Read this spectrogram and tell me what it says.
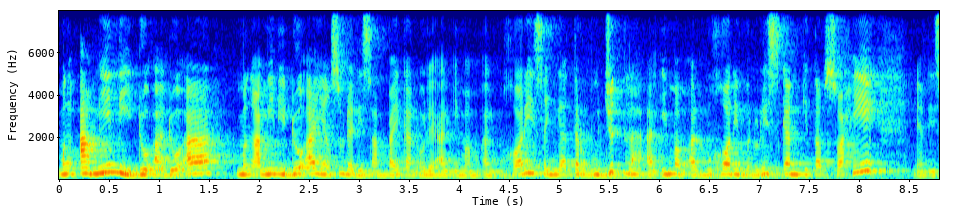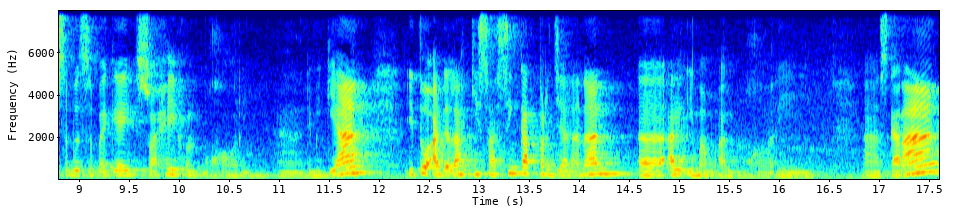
mengamini doa-doa, mengamini doa yang sudah disampaikan oleh Al-Imam Al-Bukhari sehingga terwujudlah Al-Imam Al-Bukhari menuliskan kitab sahih yang disebut sebagai Sahihul Bukhari. Nah, demikian itu adalah kisah singkat perjalanan uh, Al-Imam Al-Bukhari. Nah, sekarang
